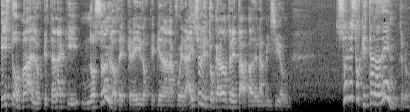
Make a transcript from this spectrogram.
estos malos que están aquí no son los descreídos que quedan afuera, eso les tocará otra etapa de la misión. Son esos que están adentro.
